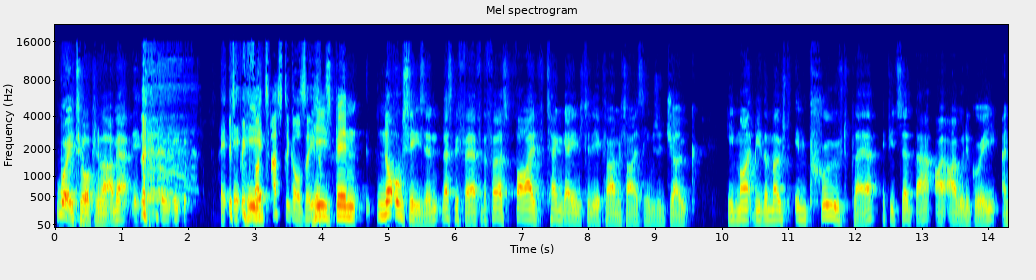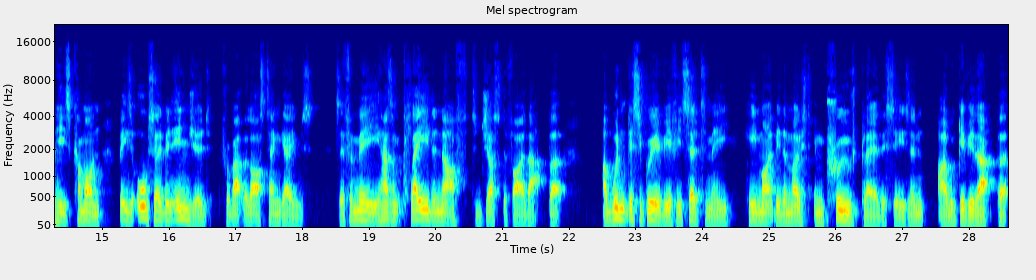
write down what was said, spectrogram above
What are you talking about? I mean, it, it, it, he's been he, fantastic all season. He's been not all season. Let's be fair. For the first five, ten games to the acclimatized, he was a joke. He might be the most improved player. If you'd said that, I, I would agree. And he's come on, but he's also been injured for about the last ten games. So for me, he hasn't played enough to justify that. But I wouldn't disagree with you if you said to me he might be the most improved player this season. I would give you that. But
